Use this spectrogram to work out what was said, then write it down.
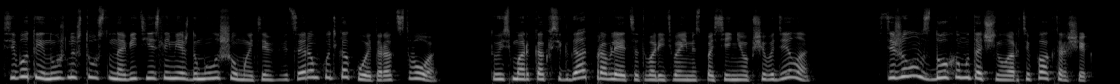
Всего-то и нужно, что установить, если между малышом и этим офицером хоть какое-то родство. То есть Марк, как всегда, отправляется творить во имя спасения общего дела? С тяжелым вздохом уточнил артефакторщик.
